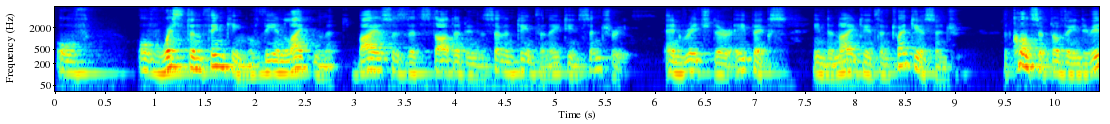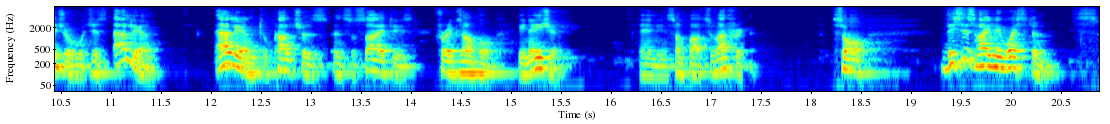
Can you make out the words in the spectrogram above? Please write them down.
of, of Western thinking, of the Enlightenment, biases that started in the 17th and 18th century and reached their apex in the 19th and 20th century. The concept of the individual, which is alien, alien to cultures and societies, for example, in Asia and in some parts of Africa. So this is highly Western, it's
